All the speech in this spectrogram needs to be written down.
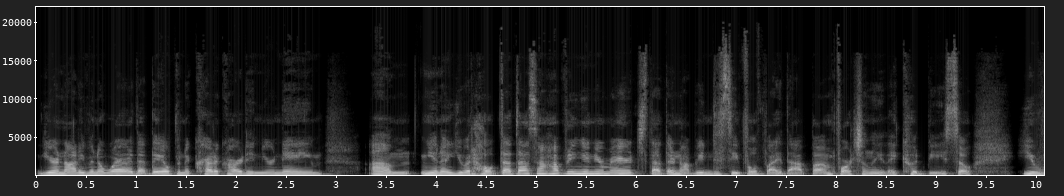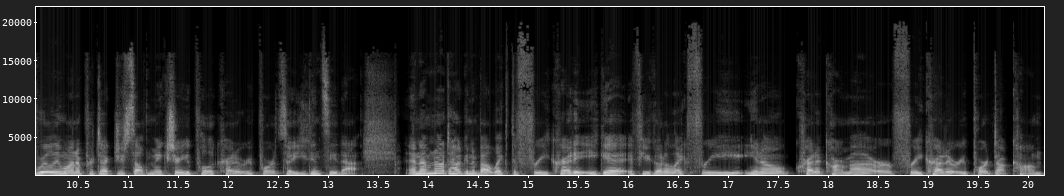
you're not even aware that they open a credit card in your name. Um, you know, you would hope that that's not happening in your marriage, that they're not being deceitful by that, but unfortunately they could be. So you really want to protect yourself. Make sure you pull a credit report so you can see that. And I'm not talking about like the free credit you get if you go to like free, you know, credit karma or freecreditreport.com.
